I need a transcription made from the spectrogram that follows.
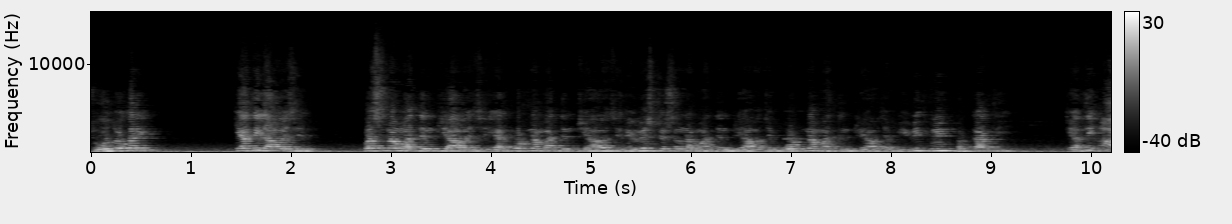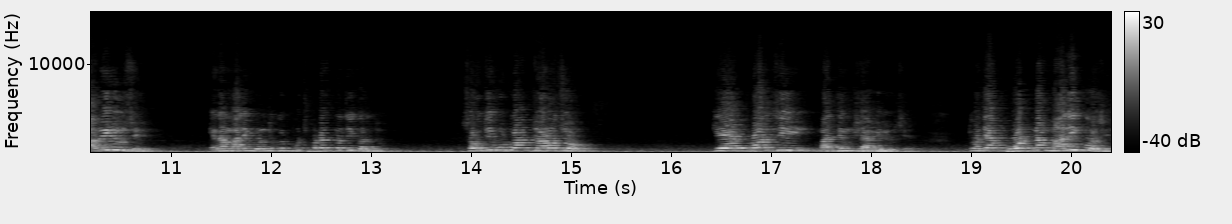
જો તો ખરી? ક્યાંથી લાવે છે? બસના માધ્યમથી આવે છે, એરપોર્ટના માધ્યમથી આવે છે, રેલવે સ્ટેશનના માધ્યમથી આવે છે પોર્ટના માધ્યમથી આવે છે, વિવિધ વિવિધ પ્રકારથી જ્યાંથી આવી રહ્યું છે, એના માલિકોને કોઈ પૂછપરછ નથી કરતું. સૌથી મોટું આપ જાણો છો કે પોર્ટથી માધ્યમથી આવી રહ્યું છે. તો જ્યાં પોર્ટના માલિકો છે,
